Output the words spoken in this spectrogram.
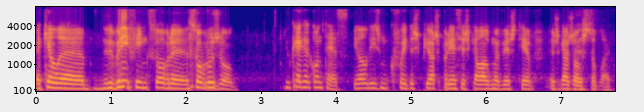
aquela debriefing sobre, sobre o jogo. E o que é que acontece? Ele diz-me que foi das piores experiências que ele alguma vez teve a jogar jogos de tabuleiro.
